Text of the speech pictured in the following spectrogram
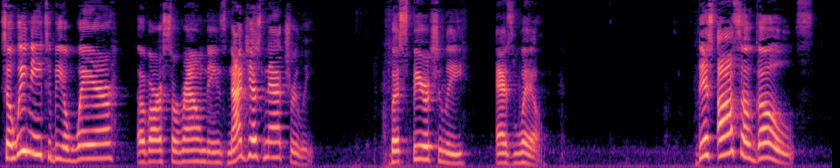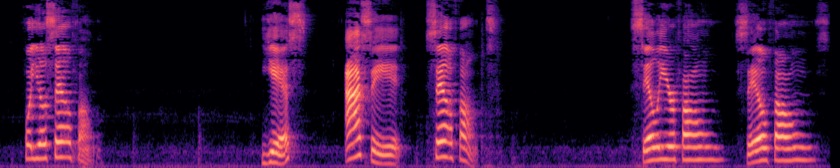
So we need to be aware of our surroundings, not just naturally, but spiritually as well. This also goes for your cell phone. Yes, I said cell phones. Cellular phone, cell phones,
